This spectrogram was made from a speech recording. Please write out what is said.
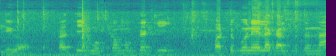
ఇదిగో ప్రతి ముక్క ముక్కకి పట్టుకునేలా కలుపుతున్నా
